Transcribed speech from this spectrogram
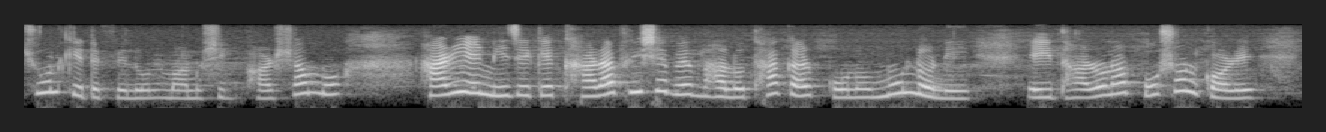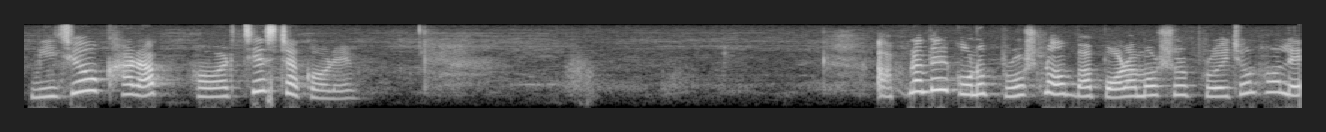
চুল কেটে ফেলুন। মানসিক ভারসাম্য হারিয়ে নিজেকে খারাপ হিসেবে ভালো থাকার কোনো মূল্য নেই। এই ধারণা পোষণ করে, নিজেও খারাপ হওয়ার চেষ্টা করে। আপনাদের কোনো প্রশ্ন বা পরামর্শের প্রয়োজন হলে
